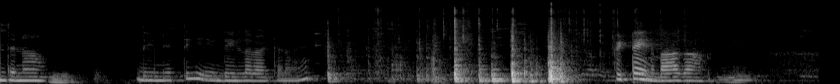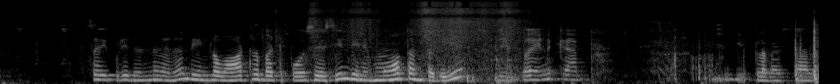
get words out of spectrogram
అంతేనా దీన్ని ఎత్తి దీనిలో పెట్టడమే. ఫిట్ అయింది బాగా. సో ఇప్పుడు ఇది ఉంది కదా దీంట్లో వాటర్ బట్టి పోసేసి దీనికి మూత ఉంటుంది దీనిపైన క్యాప్ ఇట్లా పెట్టాలి.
